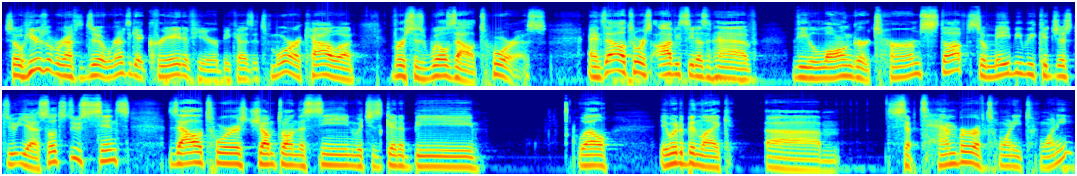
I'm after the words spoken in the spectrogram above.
So here's what we're going to have to do. We're going to have to get creative here because it's Morikawa versus Will Zalatoris. And Zalatoris obviously doesn't have the longer term stuff. So maybe we could just do, yeah. So let's do since Zalatoris jumped on the scene, which is going to be, well, it would have been like um, September of 2020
